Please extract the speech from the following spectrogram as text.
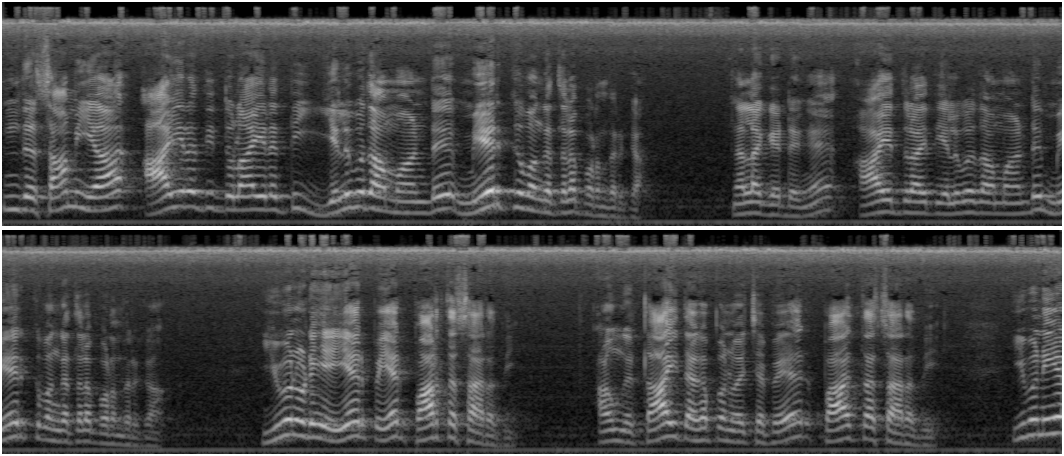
இந்த சாமியார் ஆயிரத்தி தொள்ளாயிரத்தி எழுபதாம் ஆண்டு மேற்கு வங்கத்தில் பிறந்திருக்கான். நல்லா கேட்டுங்க. ஆயிரத்தி தொள்ளாயிரத்தி எழுபதாம் ஆண்டு மேற்கு வங்கத்தில் பிறந்திருக்கான். இவனுடைய இயற்பெயர் பார்த்தசாரதி. அவங்க தாய் தகப்பன் வச்ச பெயர் பார்த்தசாரதி. இவனையே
